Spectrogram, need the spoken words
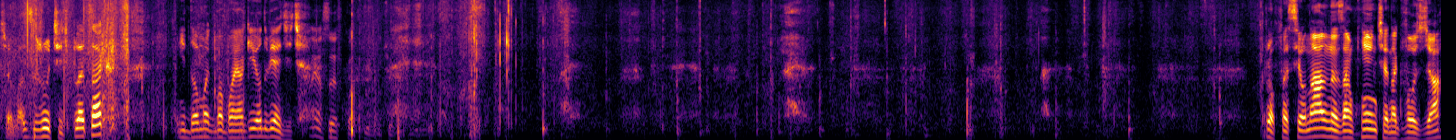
Trzeba zrzucić plecak i domek Baba Jagi odwiedzić. A ja sobie wkładki wrzuciłem. Profesjonalne zamknięcie na gwoździa.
